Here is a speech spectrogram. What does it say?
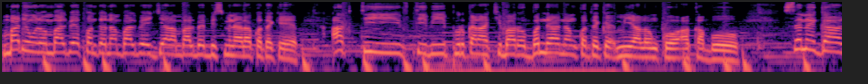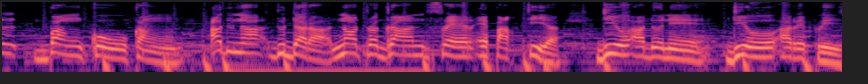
Mbadi mulo mbalbe konto na mbalbe jala bismillah la koteke. Active TV purkana kibaro benda nang koteke miyalonko akabo. Senegal Banko Kang. Aduna Dudara, notre grand frère est parti. Dieu a donné, Dieu a repris.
